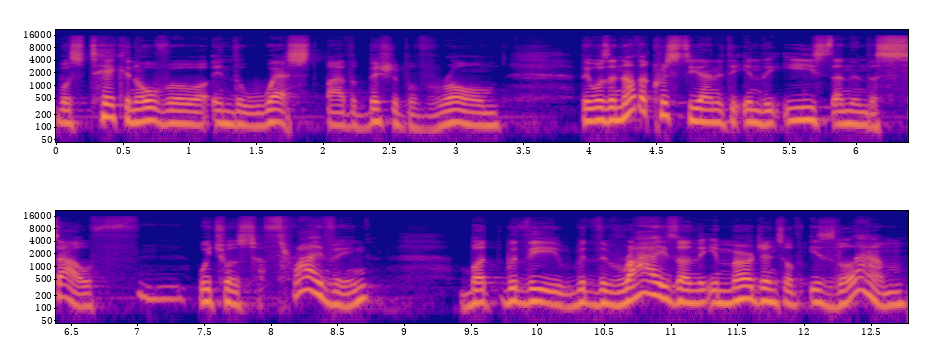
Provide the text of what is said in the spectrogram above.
was taken over in the West by the Bishop of Rome, there was another Christianity in the East and in the South, mm-hmm. which was thriving but with the, with the rise and the emergence of Islam,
